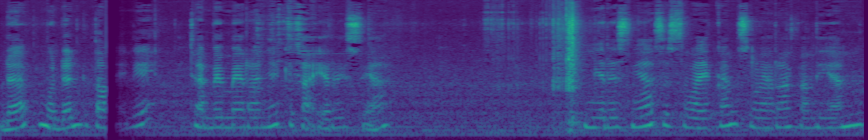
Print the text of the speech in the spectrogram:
udah kemudian kita ini cabai merahnya kita iris ya. Mirisnya sesuaikan selera kalian.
